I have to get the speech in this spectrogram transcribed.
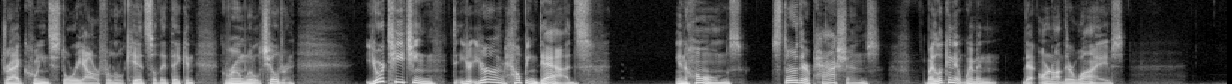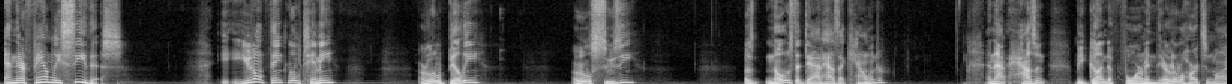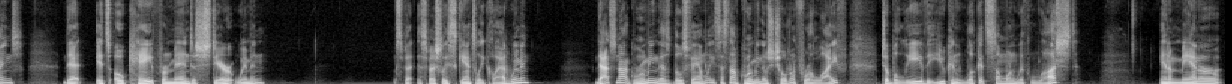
drag queen story hour for little kids so that they can groom little children. You're teaching, you're, you're helping dads in homes stir their passions by looking at women that are not their wives and their families see this. You don't think little Timmy or little Billy or little Susie knows that dad has that calendar and that hasn't begun to form in their little hearts and minds that it's okay for men to stare at women, especially scantily clad women. That's not grooming those families. That's not grooming those children for a life to believe that you can look at someone with lust in a manner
